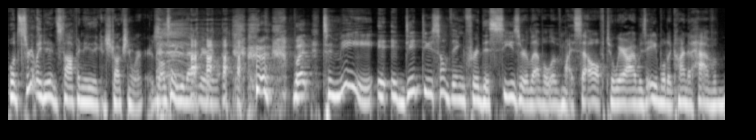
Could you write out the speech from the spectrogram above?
Well, it certainly didn't stop any of the construction workers. I'll tell you that very much. but to me, it, it, did do something for this Caesar level of myself to where I was able to kind of have a,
